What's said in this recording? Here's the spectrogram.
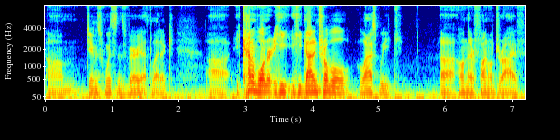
Um, Jameis Winston's very athletic. Uh, he kind of wondered he he got in trouble last week uh, on their final drive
